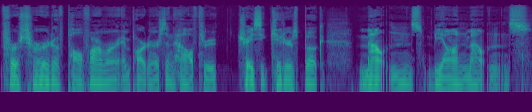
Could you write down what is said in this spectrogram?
first heard of Paul Farmer and Partners in Health through Tracy Kidder's book, Mountains Beyond Mountains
